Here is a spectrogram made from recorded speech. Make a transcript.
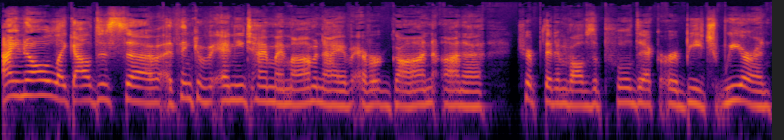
I know like I'll just uh I think of any time my mom and I have ever gone on a trip that involves a pool deck or a beach, we are on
